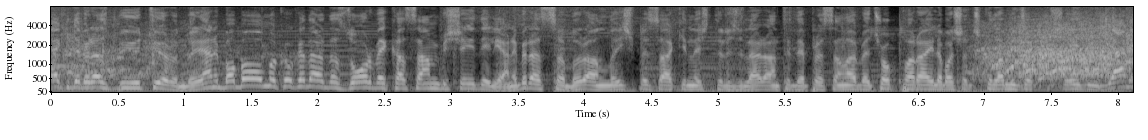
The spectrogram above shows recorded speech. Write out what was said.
belki de biraz büyütüyorum da. Yani baba olmak o kadar da zor ve kasan bir şey değil. Yani biraz sabır, anlayış ve sakinleştiriciler, antidepresanlar ve çok parayla başa çıkılamayacak bir şey değil. Yani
